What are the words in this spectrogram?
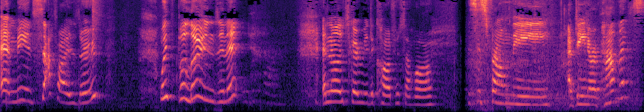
And me and Saphyre's room with balloons in it. And now let's go read the card for Saphyre. This is from the Adina Apartments.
